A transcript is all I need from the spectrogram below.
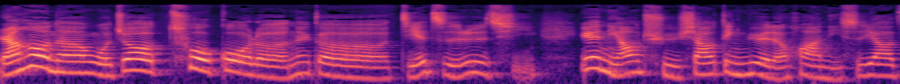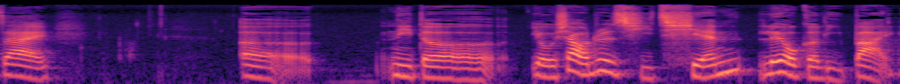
然后呢，我就错过了那个截止日期，因为你要取消订阅的话，你是要在呃你的有效日期前六个礼拜。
